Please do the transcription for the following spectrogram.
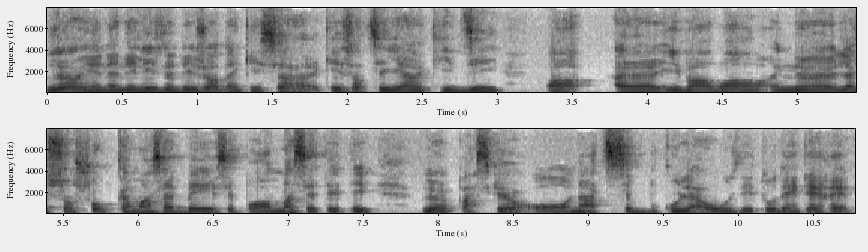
Là, il y a une analyse de Desjardins qui est, qui est sortie hier qui dit ah, euh, il va avoir une. La surchauffe commence à baisser probablement cet été, là, parce qu'on anticipe beaucoup la hausse des taux d'intérêt.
